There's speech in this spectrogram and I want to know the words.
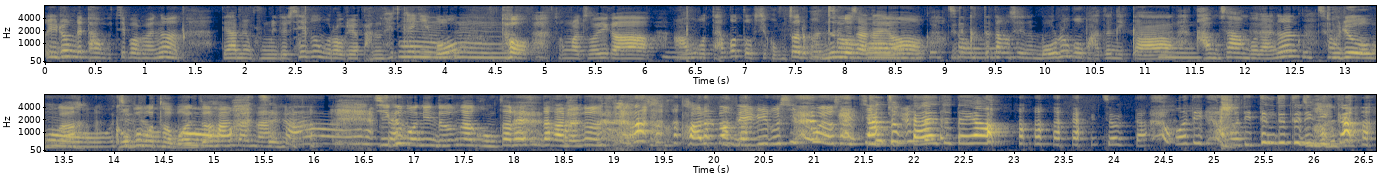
이런데 다 어찌 보면은 대한민국 국민들 세금으로 우리가 받는 혜택이고 음, 음. 또 정말 저희가 아무것도 한 것도 없이 공짜로 받는 그쵸. 거잖아요. 어, 그쵸. 근데 그때 당시에는 모르고 받으니까 음. 감사한 자신감보다는 그쵸. 두려움과 어, 거부부터. 먼저 어, 하잖아요. 지금 언니 누군가 공짜로 해준다 하면은 발을 막 내밀고 싶어요, 솔직히. 양쪽 다 해주세요. 양쪽 다 어디 어디 등 두드립니까?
